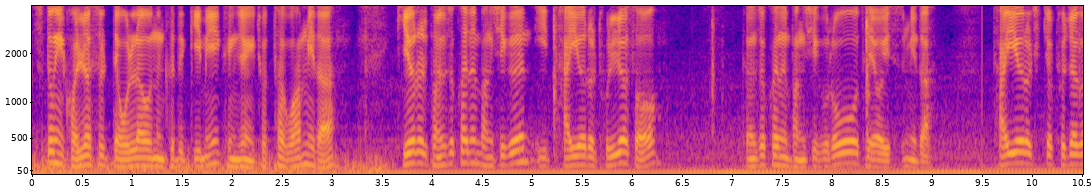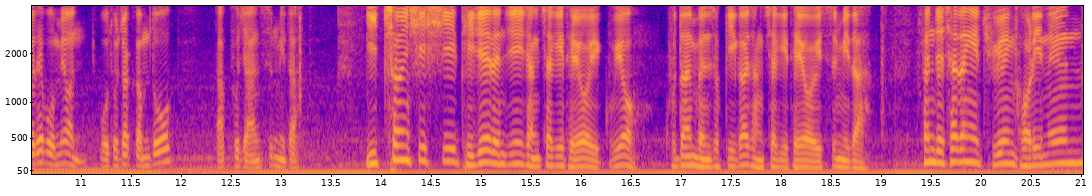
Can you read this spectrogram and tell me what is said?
시동이 걸렸을 때 올라오는 그 느낌이 굉장히 좋다고 합니다. 기어를 변속하는 방식은 이 다이얼을 돌려서 변속하는 방식으로 되어 있습니다. 다이얼을 직접 조작을 해보면 뭐 조작감도 나쁘지 않습니다 2000cc 디젤 엔진이 장착이 되어 있고요. 9단 변속기가 장착이 되어 있습니다. 현재 차량의 주행 거리는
